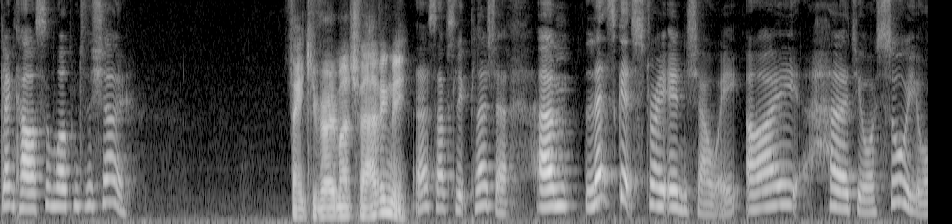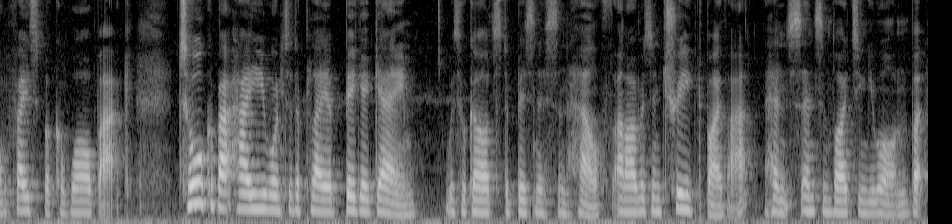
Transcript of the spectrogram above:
Glen Carlson, welcome to the show. Thank you very much for having me. That's absolute pleasure. Um, let's get straight in, shall we? I heard you, I saw you on Facebook a while back talk about how you wanted to play a bigger game with regards to business and health, and I was intrigued by that, hence, hence inviting you on. But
